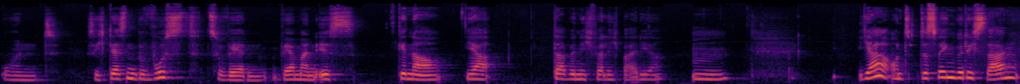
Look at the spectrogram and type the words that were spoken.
und sich dessen bewusst zu werden, wer man ist. Genau, ja, da bin ich völlig bei dir. Mhm. Ja, und deswegen würde ich sagen,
